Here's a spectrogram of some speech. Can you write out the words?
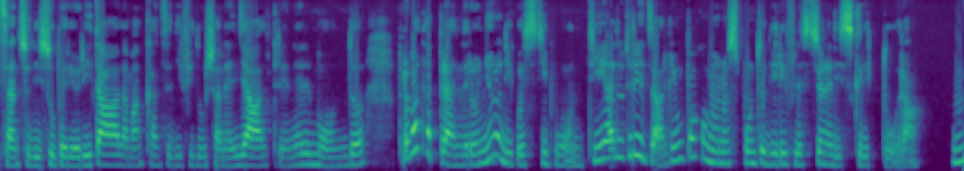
senso di superiorità, la mancanza di fiducia negli altri e nel mondo, provate a prendere ognuno di questi punti e ad utilizzarli un po' come uno spunto di riflessione di scrittura. Mm?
